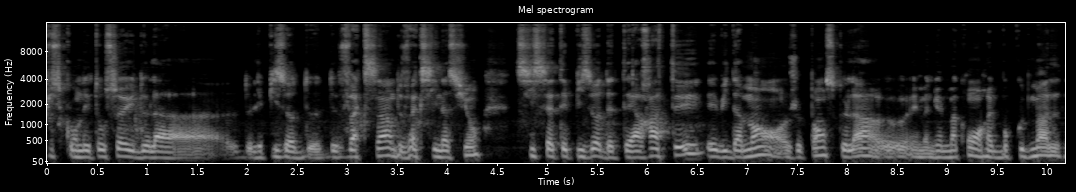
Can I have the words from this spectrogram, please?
puisqu'on est au seuil de la, de l'épisode de vaccin, de vaccination, si cet épisode était raté, évidemment, je pense que là, Emmanuel Macron aurait beaucoup de mal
